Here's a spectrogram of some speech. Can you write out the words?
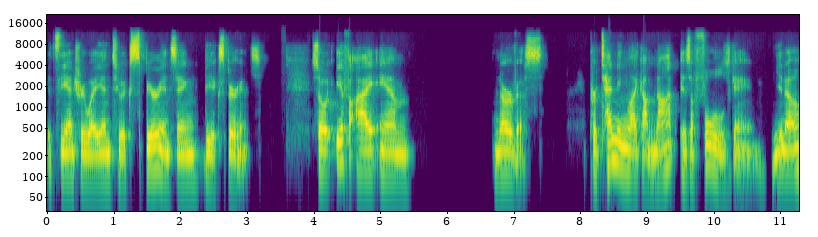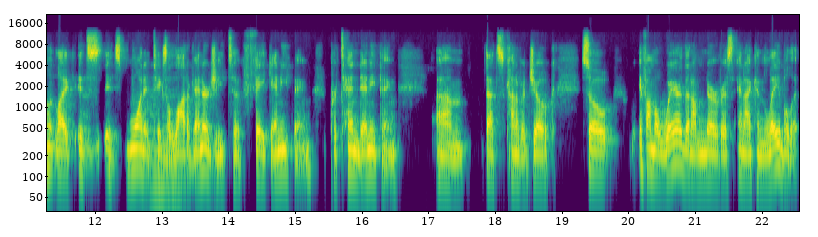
It's the entryway into experiencing the experience. So if I am nervous, pretending like I'm not is a fool's game. You know, like it's mm-hmm. it's one. It takes a mm-hmm. lot of energy to fake anything, pretend anything. Um, that's kind of a joke. So if I'm aware that I'm nervous and I can label it.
